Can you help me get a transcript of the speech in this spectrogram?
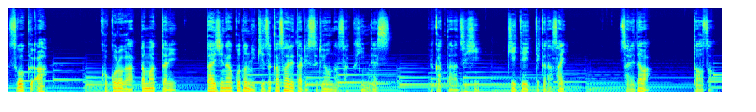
すごく、あ、心が温まったり、大事なことに気づかされたりするような作品です。よかったらぜひ聞いていってください。それでは、どうぞ。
